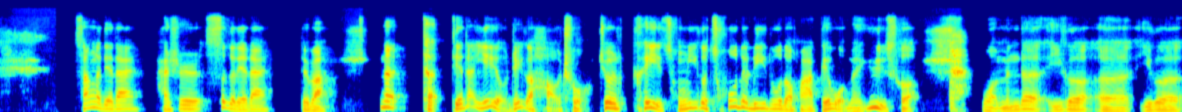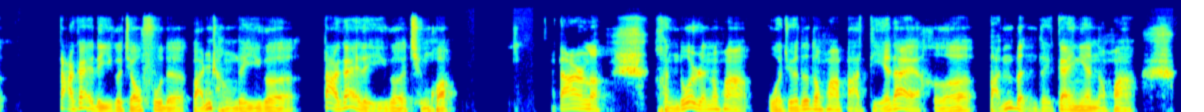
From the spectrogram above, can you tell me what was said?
三个迭代还是四个迭代，对吧？那它迭代也有这个好处，就是可以从一个粗的力度的话，给我们预测我们的一个呃一个大概的一个交付的完成的一个大概的一个情况。当然了，很多人的话，我觉得的话，把迭代和版本的概念的话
